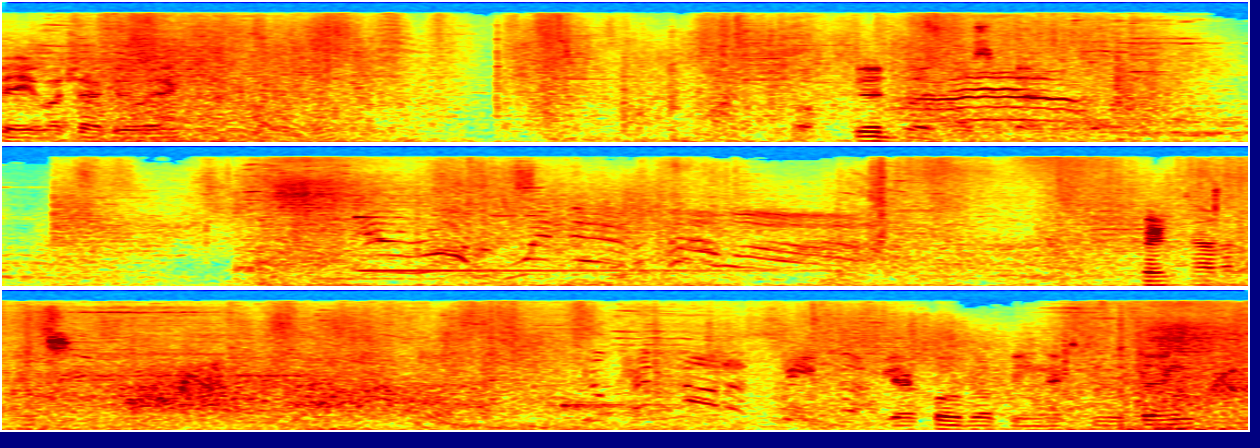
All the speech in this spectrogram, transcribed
Bait, watch out, get away. Oh, good, but also bad. Right. Careful about being next to the thing.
